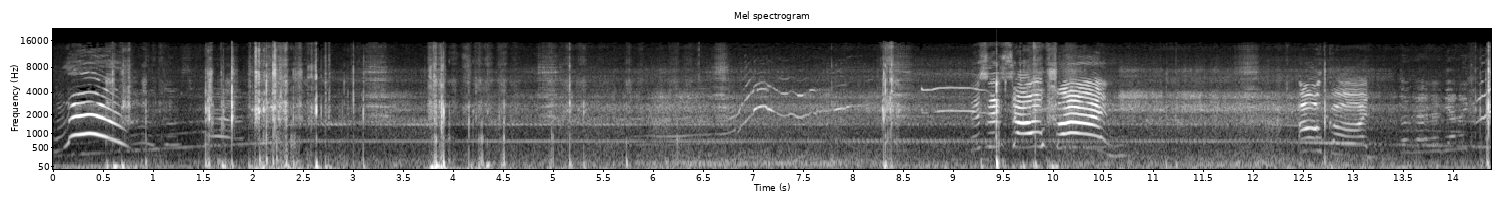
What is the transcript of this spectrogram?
Woo! So it goes fast. This is so fun! Oh god. Go, go, go, go, go, go.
